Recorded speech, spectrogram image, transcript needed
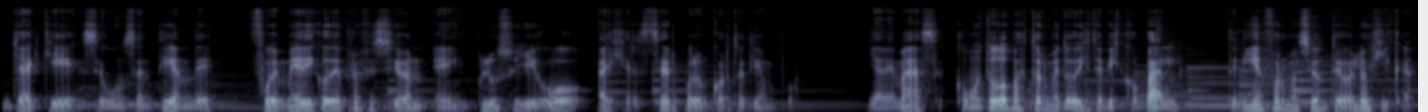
ya que, según se entiende, fue médico de profesión e incluso llegó a ejercer por un corto tiempo. Y además, como todo pastor metodista episcopal, tenía formación teológica,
